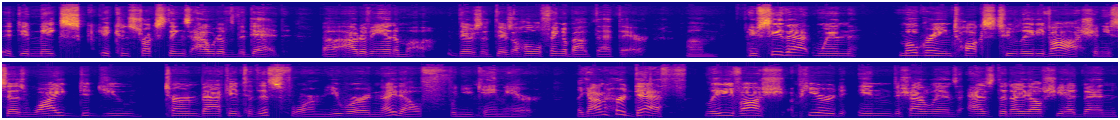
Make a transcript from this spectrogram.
It, it makes it constructs things out of the dead, uh, out of anima. There's a there's a whole thing about that there. Um, you see that when Mograine talks to Lady Vosh and he says, "Why did you turn back into this form? You were a night elf when you came here." Like on her death, Lady Vosh appeared in the Shadowlands as the night elf she had been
